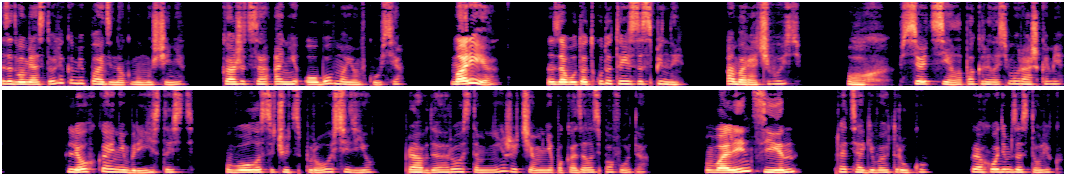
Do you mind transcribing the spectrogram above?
за двумя столиками по одинокому мужчине. Кажется, они оба в моем вкусе. «Мария!» Зовут откуда-то из-за спины. Оборачиваюсь. Ох, все тело покрылось мурашками. Легкая небристость, волосы чуть с проседью, правда, ростом ниже, чем мне показалось по фото. «Валентин!» Протягивает руку. Проходим за столик.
